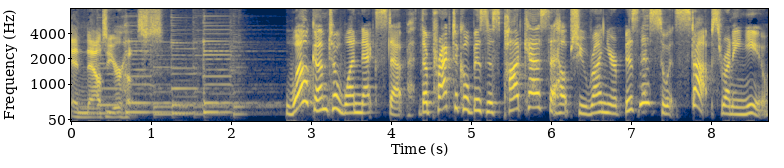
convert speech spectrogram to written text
And now to your hosts. Welcome to One Next Step, the practical business podcast that helps you run your business so it stops running you.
